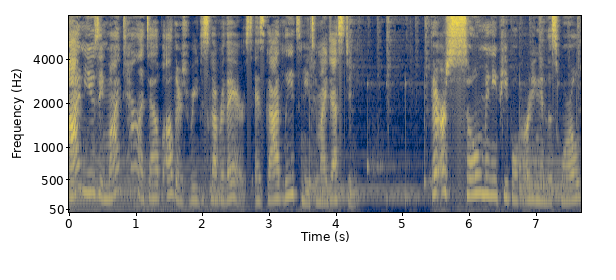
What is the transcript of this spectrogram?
I'm using my talent to help others rediscover theirs as God leads me to my destiny. There are so many people hurting in this world,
